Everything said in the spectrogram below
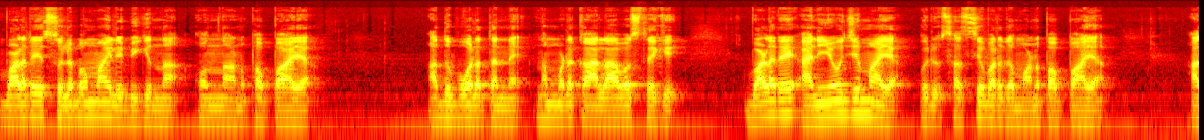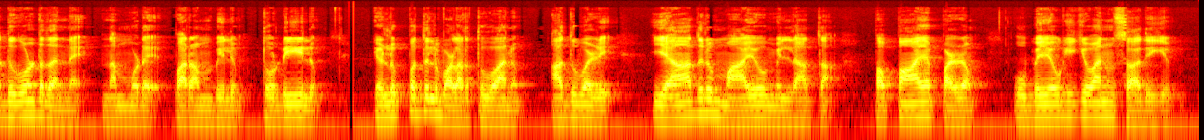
വളരെ സുലഭമായി ലഭിക്കുന്ന ഒന്നാണ് പപ്പായ. അതുപോലെ തന്നെ നമ്മുടെ കാലാവസ്ഥയ്ക്ക് വളരെ അനുയോജ്യമായ ഒരു സസ്യവർഗമാണ് പപ്പായ. അതുകൊണ്ട് തന്നെ നമ്മുടെ പറമ്പിലും തൊടിയിലും എളുപ്പത്തിൽ വളർത്തുവാനും അതുവഴി യാതൊരു മായവുമില്ലാത്ത പപ്പായ പഴം ഉപയോഗിക്കുവാനും സാധിക്കും.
